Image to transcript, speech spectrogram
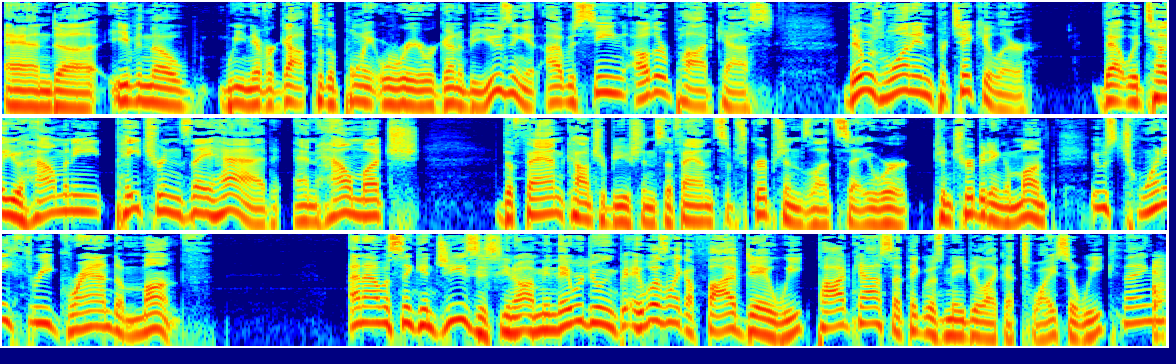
And uh, even though we never got to the point where we were going to be using it, I was seeing other podcasts. There was one in particular that would tell you how many patrons they had and how much the fan contributions, the fan subscriptions, let's say, were contributing a month. It was 23 grand a month. And I was thinking, Jesus, you know, I mean, they were doing, it wasn't like a five day a week podcast. I think it was maybe like a twice a week thing.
